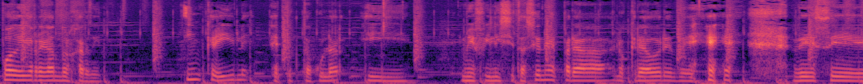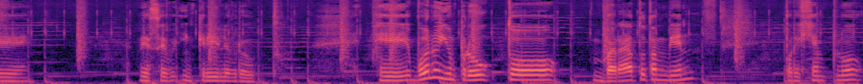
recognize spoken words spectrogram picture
puedo ir regando el jardín. Increíble, espectacular y mis felicitaciones para los creadores de, de, ese, de ese increíble producto. Eh, bueno, y un producto barato también. Por ejemplo,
